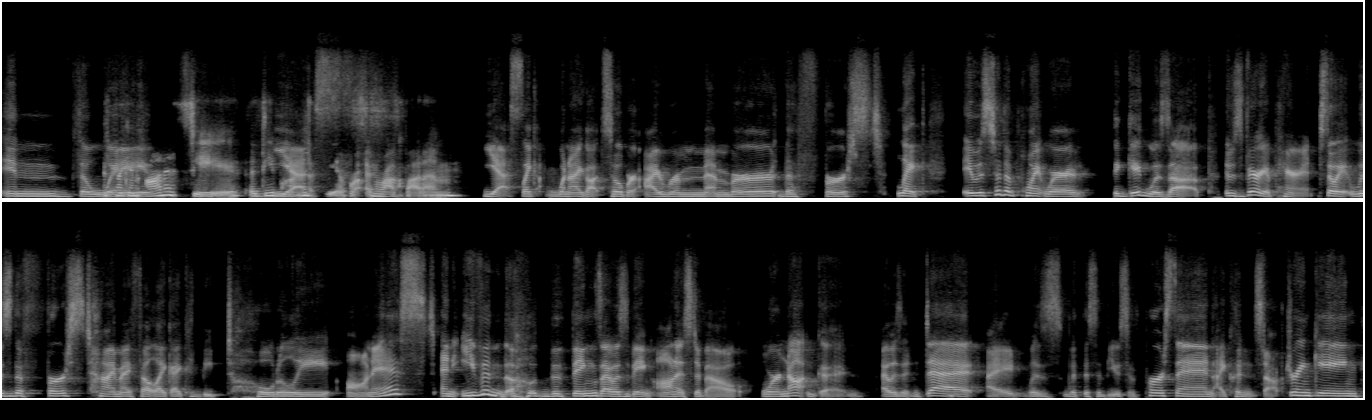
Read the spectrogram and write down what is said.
in the way it's like an honesty, a deep yes. honesty in rock bottom. Yes, like when I got sober, I remember the first like it was to the point where the gig was up. It was very apparent. So it was the first time I felt like I could be totally honest. And even mm-hmm. though the things I was being honest about were not good, I was in debt, I was with this abusive person, I couldn't stop drinking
